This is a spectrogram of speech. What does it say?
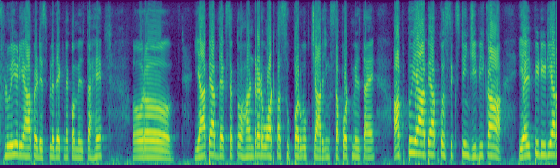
फ्लूड यहाँ पे डिस्प्ले देखने को मिलता है। और यहाँ पे आप देख सकते हो 100 वॉट का सुपर बुक चार्जिंग सपोर्ट मिलता है। अप टू यहाँ पे आपको सिक्सटीन जीबी का L P D D R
